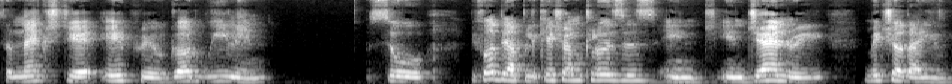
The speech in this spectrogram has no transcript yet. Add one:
till next year april god willing. So before the application closes in in january make sure that you've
